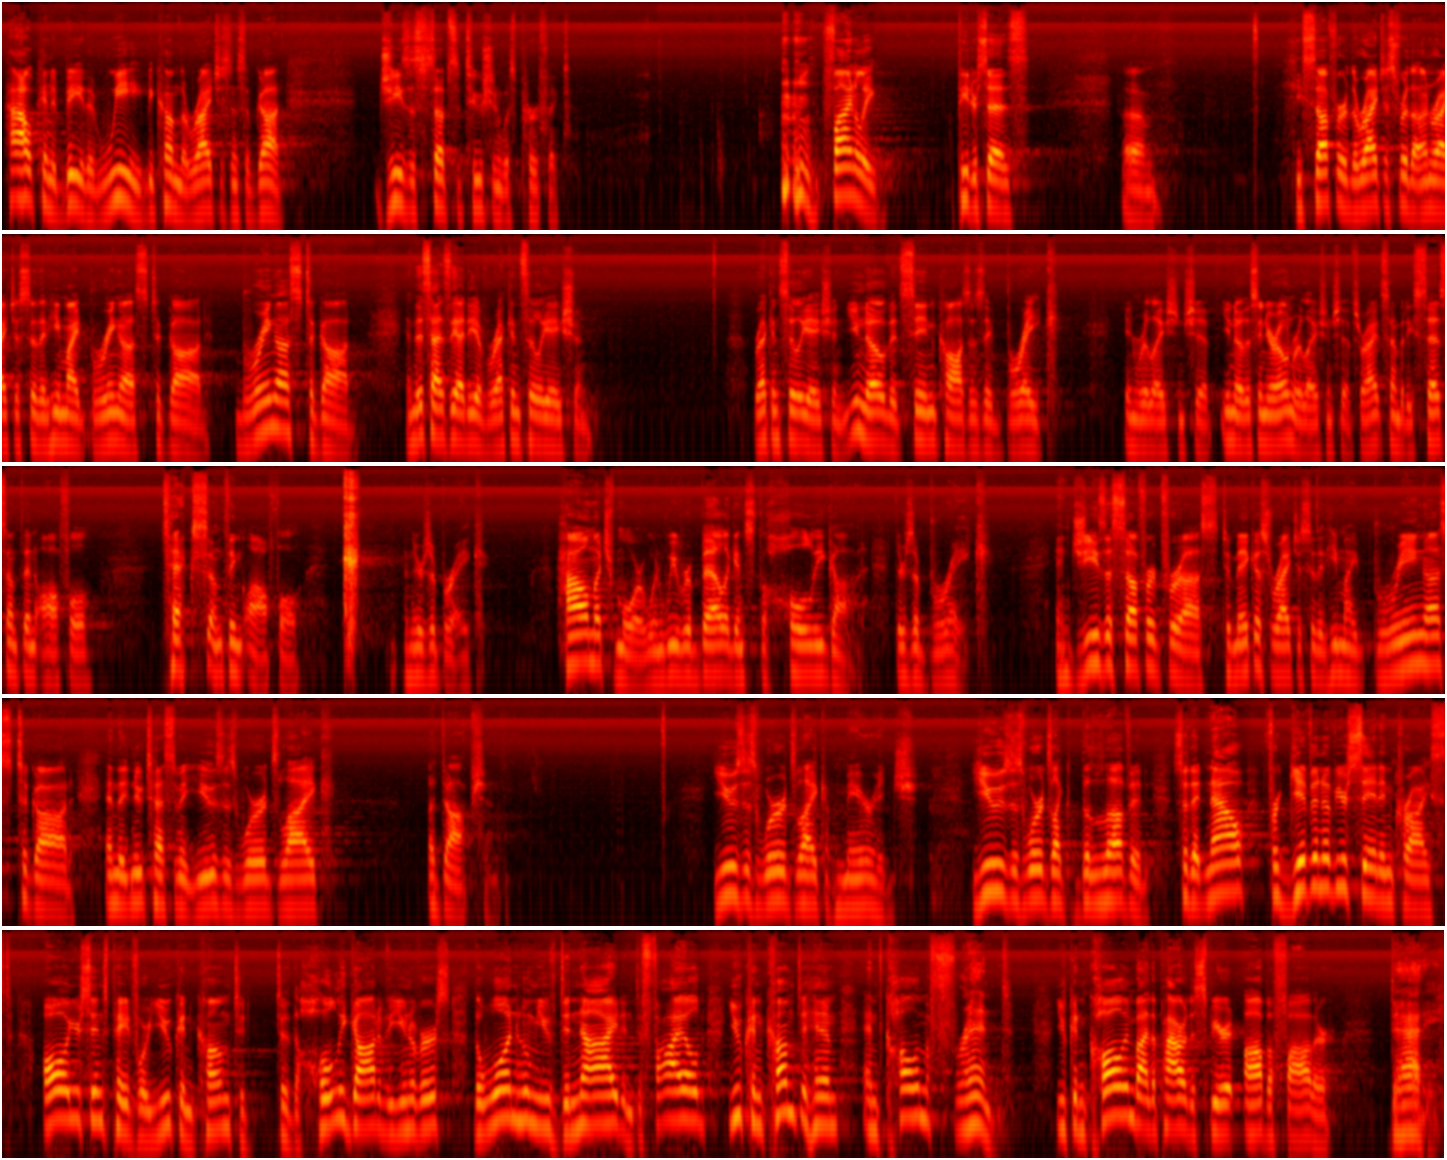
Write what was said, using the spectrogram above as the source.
How can it be that we become the righteousness of God? Jesus' substitution was perfect. Finally, Peter says, um, He suffered the righteous for the unrighteous so that he might bring us to God. Bring us to God. And this has the idea of reconciliation. reconciliation. You know that sin causes a break in relationship. You know this in your own relationships, right? Somebody says something awful, texts something awful, and there's a break. How much more when we rebel against the holy God? There's a break. And Jesus suffered for us to make us righteous so that he might bring us to God. And the New Testament uses words like adoption, uses words like marriage, uses words like beloved, so that now, forgiven of your sin in Christ, all your sins paid for, you can come to, to the holy God of the universe, the one whom you've denied and defiled. You can come to him and call him a friend. You can call him by the power of the Spirit, Abba, Father, Daddy.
